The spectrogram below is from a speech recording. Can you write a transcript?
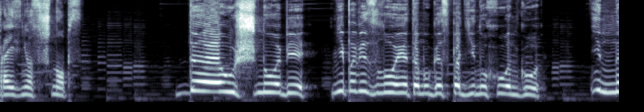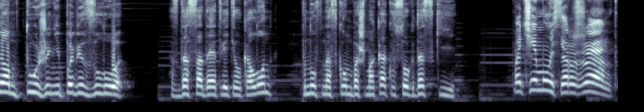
произнес Шнопс. «Да уж, Шноби, не повезло этому господину Хонгу. И нам тоже не повезло!» С досадой ответил Колон, пнув носком башмака кусок доски. «Почему, сержант?»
